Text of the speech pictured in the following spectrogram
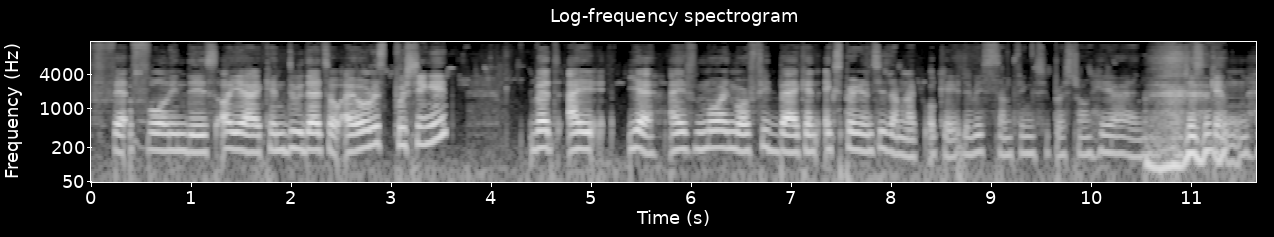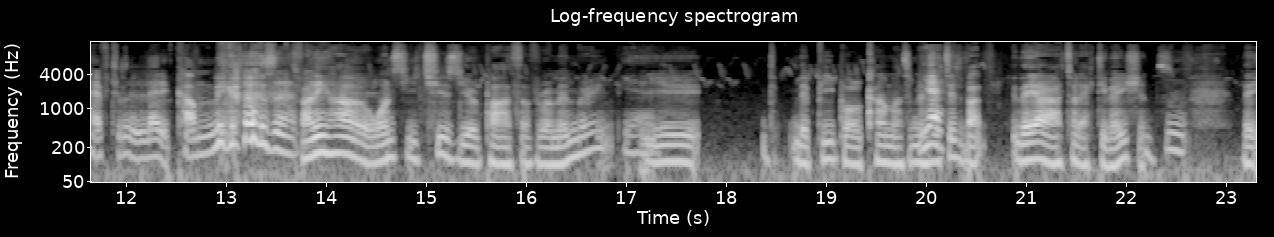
fa- fall in this oh yeah i can do that so i always pushing it but i yeah, I have more and more feedback and experiences. I'm like, okay, there is something super strong here, and I just can have to let it come because. Uh, It's funny how once you choose your path of remembering, yeah. you the, the people come as Yeah. messages, but they are actually activations. Mm. They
